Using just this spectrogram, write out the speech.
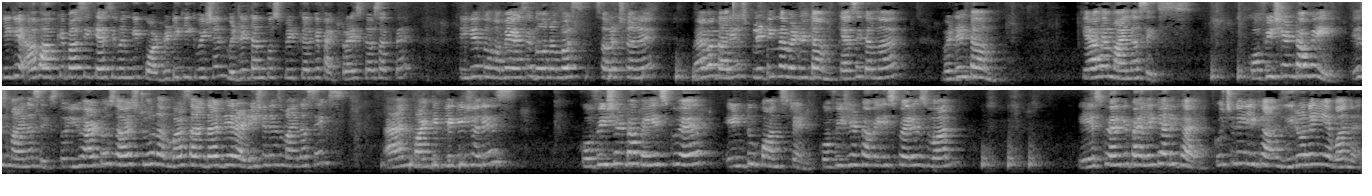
ठीक है, अब आपके पास ये कैसे बन गई क्वाड्रेटिक इक्वेशन मिडिल टर्म को स्प्लिट करके फैक्टराइज कर सकते हैं। ठीक है तो हमें ऐसे दो नंबर सर्च करें मैं बता रही हूँ स्प्लिटिंग द मिडिल टर्म कैसे करना है? मिडिल टर्म क्या है? Minus six coefficient of a is minus 6 so you have to search two numbers such that their addition is minus 6 and multiplication is coefficient of a square into constant. Coefficient of a square is 1 a square के पहले क्या लिखा है? कुछ नहीं लिखा। ज़ीरो नहीं है वन है।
